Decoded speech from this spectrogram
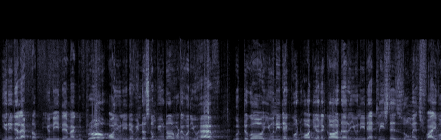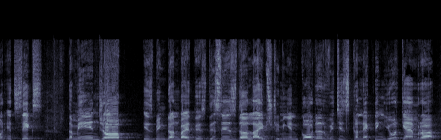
you need a laptop. You need a MacBook Pro or you need a Windows computer, whatever you have, good to go. You need a good audio recorder. You need at least a Zoom H5 or H6. The main job is being done by this. This is the live streaming encoder which is connecting your camera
